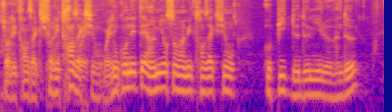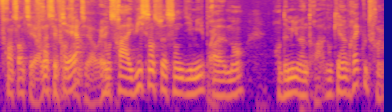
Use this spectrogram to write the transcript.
Sur les transactions. Sur les transactions. Donc on était à 1 120 000 transactions au pic de 2022. France entière. France Là, entière. France entière On sera à 870 000 probablement en 2023. Donc il y a un vrai coup de frein.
